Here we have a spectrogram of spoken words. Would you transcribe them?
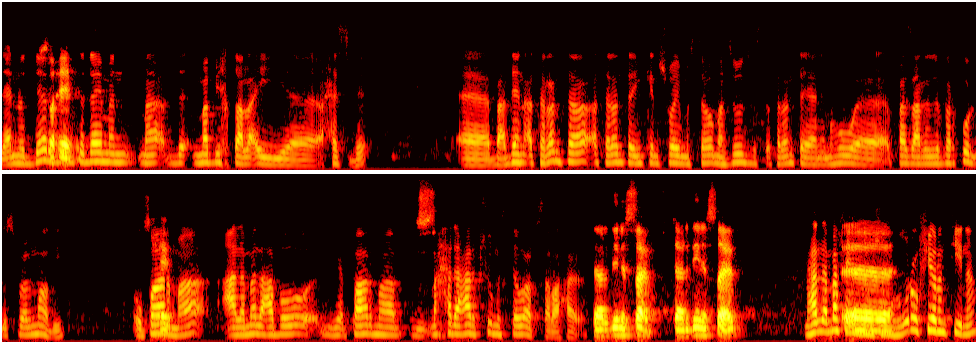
لأنه الديربي صحيح. أنت دائما ما ما بيخضع لأي آه، حسبة. آه بعدين أتلانتا أتلانتا يمكن شوي مستوى مهزوز بس أتلانتا يعني ما هو فاز على ليفربول الأسبوع الماضي. وبارما على ملعبه بارما ما حدا عارف شو مستواه بصراحة. تارديني صعب تارديني صعب. هلأ ما في آه. عندهم جمهور وفيورنتينا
